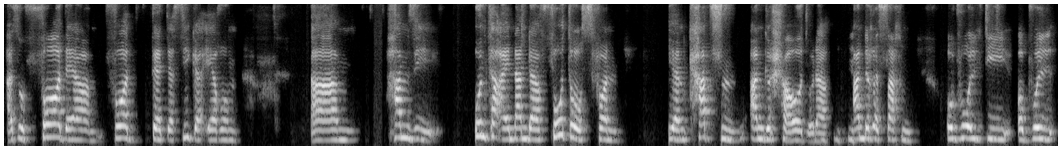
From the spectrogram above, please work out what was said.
also vor der, vor der, der Siegerehrung, ähm, haben sie untereinander Fotos von ihren Katzen angeschaut oder andere Sachen, obwohl die, obwohl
